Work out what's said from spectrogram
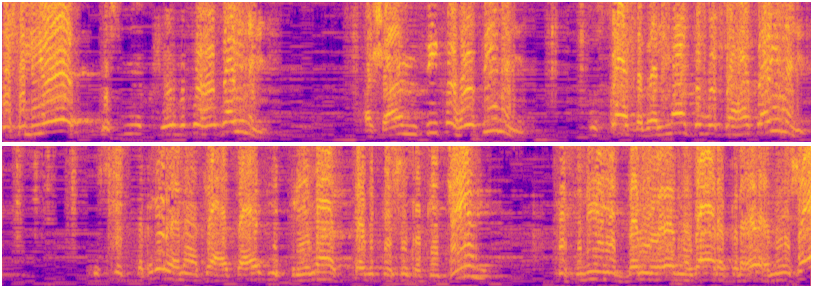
इसलिए उसमें क्षोभ तो होता ही नहीं, अशांति तो होती नहीं, उसका बदलना तो वो चाहता ही नहीं। उसको पकड़े रहना चाहता है कि प्रेमा तब के सुख की चीज़, इसलिए ये बल है नजारत रहे हमेशा,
